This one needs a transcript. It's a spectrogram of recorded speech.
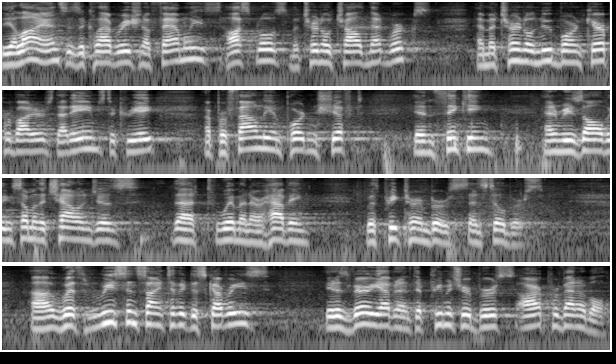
The alliance is a collaboration of families, hospitals, maternal child networks, and maternal newborn care providers that aims to create a profoundly important shift in thinking and resolving some of the challenges that women are having with preterm births and stillbirths. Uh, with recent scientific discoveries, it is very evident that premature births are preventable,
